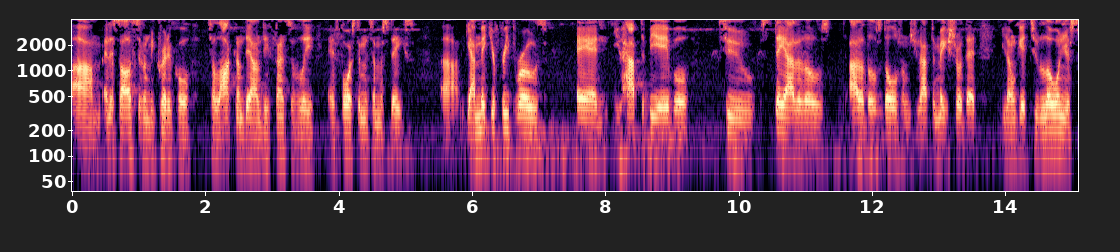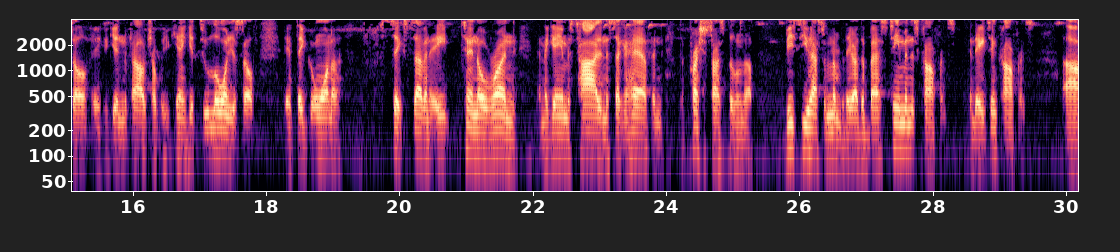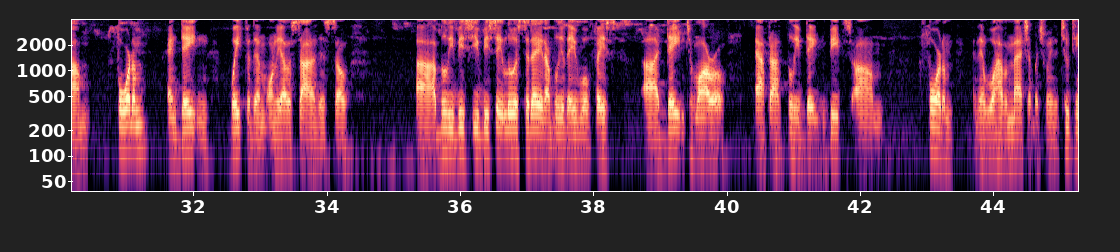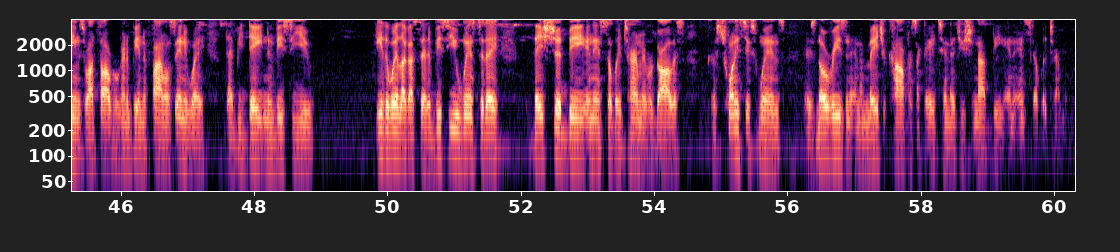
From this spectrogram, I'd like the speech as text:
Um, and it's also going to be critical to lock them down defensively and force them into mistakes. Uh, you got to make your free throws, and you have to be able to stay out of those out of those doldrums. You have to make sure that you don't get too low on yourself if you get into foul trouble. You can't get too low on yourself if they go on a six, seven, eight, 10 0 run and the game is tied in the second half and the pressure starts building up. VCU has to remember they are the best team in this conference, in the A10 conference. Um, Fordham and Dayton wait for them on the other side of this. So uh, I believe VCU beat St. Louis today, and I believe they will face uh, Dayton tomorrow after I believe Dayton beats um, Fordham. And then we'll have a matchup between the two teams who I thought were going to be in the finals anyway. That'd be Dayton and VCU. Either way, like I said, if VCU wins today, they should be in the NCAA tournament regardless because 26 wins, there's no reason in a major conference like the A10 that you should not be in the NCAA tournament.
